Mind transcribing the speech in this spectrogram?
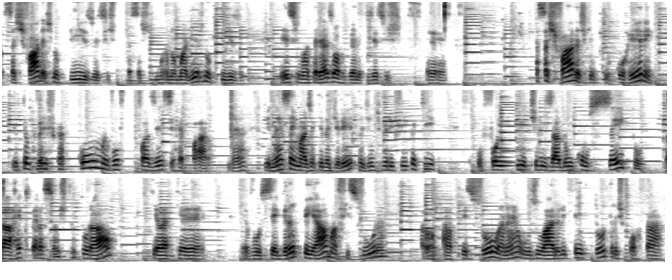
essas falhas no piso, esses, essas anomalias no piso, esses materiais orgânicos, esses, é, essas falhas que, que, ocorrerem, eu tenho que verificar como eu vou fazer esse reparo, né? E nessa imagem aqui da direita, a gente verifica que foi utilizado um conceito da recuperação estrutural, que é, que é, é você grampear uma fissura a, pessoa, né, o usuário, ele tentou transportar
